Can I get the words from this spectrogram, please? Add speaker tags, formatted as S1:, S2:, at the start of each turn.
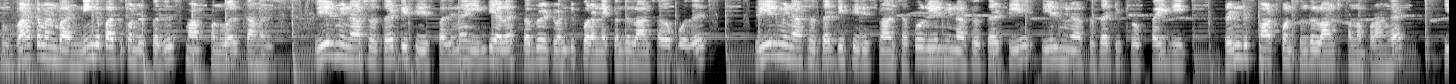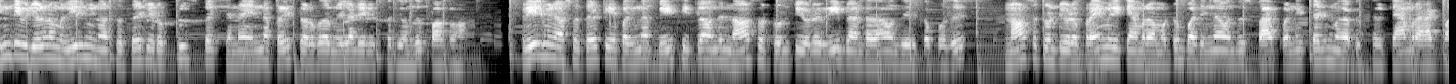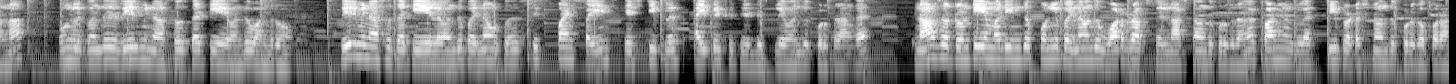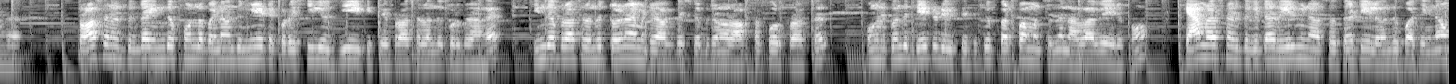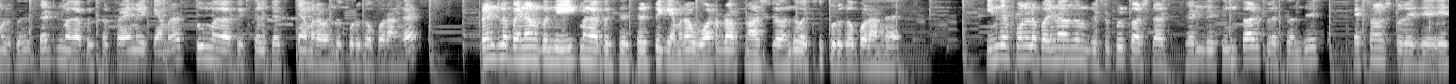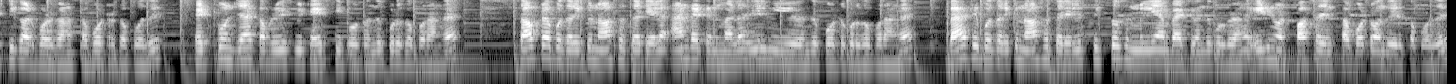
S1: வணக்கம் நண்பா. நீங்கள் பார்த்து கொண்டிருப்பது smart phone world Tamil Realme Narzo thirty series பார்த்தீங்கன்னா இந்தியாவில் ஃபெப்ரவரி டுவெண்ட்டி ஃபோர் அன்னைக்கு வந்து லான்ச் ஆக போகுது. Realme Narzo thirty series launch அப்போ Realme Narzo thirty Realme Narzo thirty pro five G ரெண்டு ஸ்மார்ட் ஃபோன்ஸ் வந்து லான்ச் பண்ண போகிறாங்க இந்த வீடியோவில் நம்ம ரியல்மி நார்சோ தேர்ட்டியோட ஃபுல் ஸ்பெக்ஸ் என்ன என்ன ப்ரைஸ் வரப்போ எல்லா டீடைல்ஸ் பற்றி வந்து பார்க்கலாம். ரியல்மி நார்சோ தேர்ட்டியை பார்த்தீங்கன்னா பேசிக்கலாக வந்து நார்சோ டுவெண்ட்டியோட ரீபிராண்டாக தான் வந்து இருக்க போகுது. நார்சோ டுவெண்ட்டியோட ப்ரைமரி கேமரா மட்டும் பார்த்தீங்கன்னா வந்து ஸ்வாப் பண்ணி thirteen mega pixel camera add பண்ணால் உங்களுக்கு வந்து ரியல்மி நார்சோ தேர்ட்டி ஏ வந்து வந்துடும் ரியல்மி நார்சோ தேர்ட்டி ஏல வந்து பார்த்தீங்கன்னா உங்களுக்கு வந்து six point five inch HD plus IPS HD display வந்து கொடுக்குறாங்க. நார்சோ டுவெண்ட்டி ஏ மாதிரி இந்த ஃபோன்லேயும் பார்த்தீங்கன்னா வந்து வாட்டர் ட்ராப் ஸ்டைல் நாட்ஸ் தான் வந்து கொடுக்குறாங்க. கார்னியல் கிளாஸ் த்ரீ ப்ரொடக்ஷன் வந்து கொடுக்க போகிறாங்க ப்ராசர் எடுத்துக்கிட்டால் இந்த ஃபோனில் பார்த்தீங்கன்னா வந்து மியோடெக்கோட Helio G eighty five processor வந்து கொடுக்குறாங்க. இந்த ப்ராசர் வந்து டுவெல் நாமீட்டர் ஆர்கிடெக்சர் பிட்டான ஒரு ஆஃப்டர் கோர் ப்ராசர் உங்களுக்கு வந்து டே டு டே யூசேஜுக்கு பெர்ஃபார்மன்ஸ் வந்து நல்லாவே இருக்கும். கேமராஸ்னு எடுத்துக்கிட்டால் ரியல்மி நார்சோ தேர்ட்டியில் வந்து பார்த்தீங்கன்னா உங்களுக்கு வந்து thirteen mega pixel primary camera two mega pixel depth camera வந்து கொடுக்க போகிறாங்க ஃப்ரண்ட்டில் பார்த்தீங்கன்னா உங்களுக்கு வந்து eight mega pixel selfie camera water drop நாட்ஸில் வந்து வச்சு கொடுக்க போகிறாங்க இந்த ஃபோனில் பார்த்தீங்கன்னா வந்து உங்களுக்கு ட்ரிபிள் கார்ட் ஸ்லாட் ரெண்டு சிம் கார்டு ப்ளஸ் வந்து எக்ஸ்டர்னல் ஸ்டோரேஜ் எஸ்டி கார்டு போடுறதுக்கான சப்போர்ட் இருக்க போது ஹெட்ஃபோன் ஜாக் அப்புறம் யூஸ்பி டைப் சி போர்ட் வந்து கொடுக்க போகிறாங்க சாஃப்ட்வேர் பொறுத்த வரைக்கும் நாசோ தேர்ட்டியில் ஆண்ட்ராய்ட் டென் மேலே ரியல்மி வந்து போட்டு கொடுக்க போகிறாங்க பேட்டரி பொறுத்த வரைக்கும் நாசோ தேர்ட்டியில் சிக்ஸ் தௌசண்ட் மில்லியம் பேட்டரி வந்து கொடுக்குறாங்க. எயிட்டின் வாட் ஃபாஸ்ட் சார்ஜிங் சப்போர்ட்டும் வந்து இருக்க போகுது.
